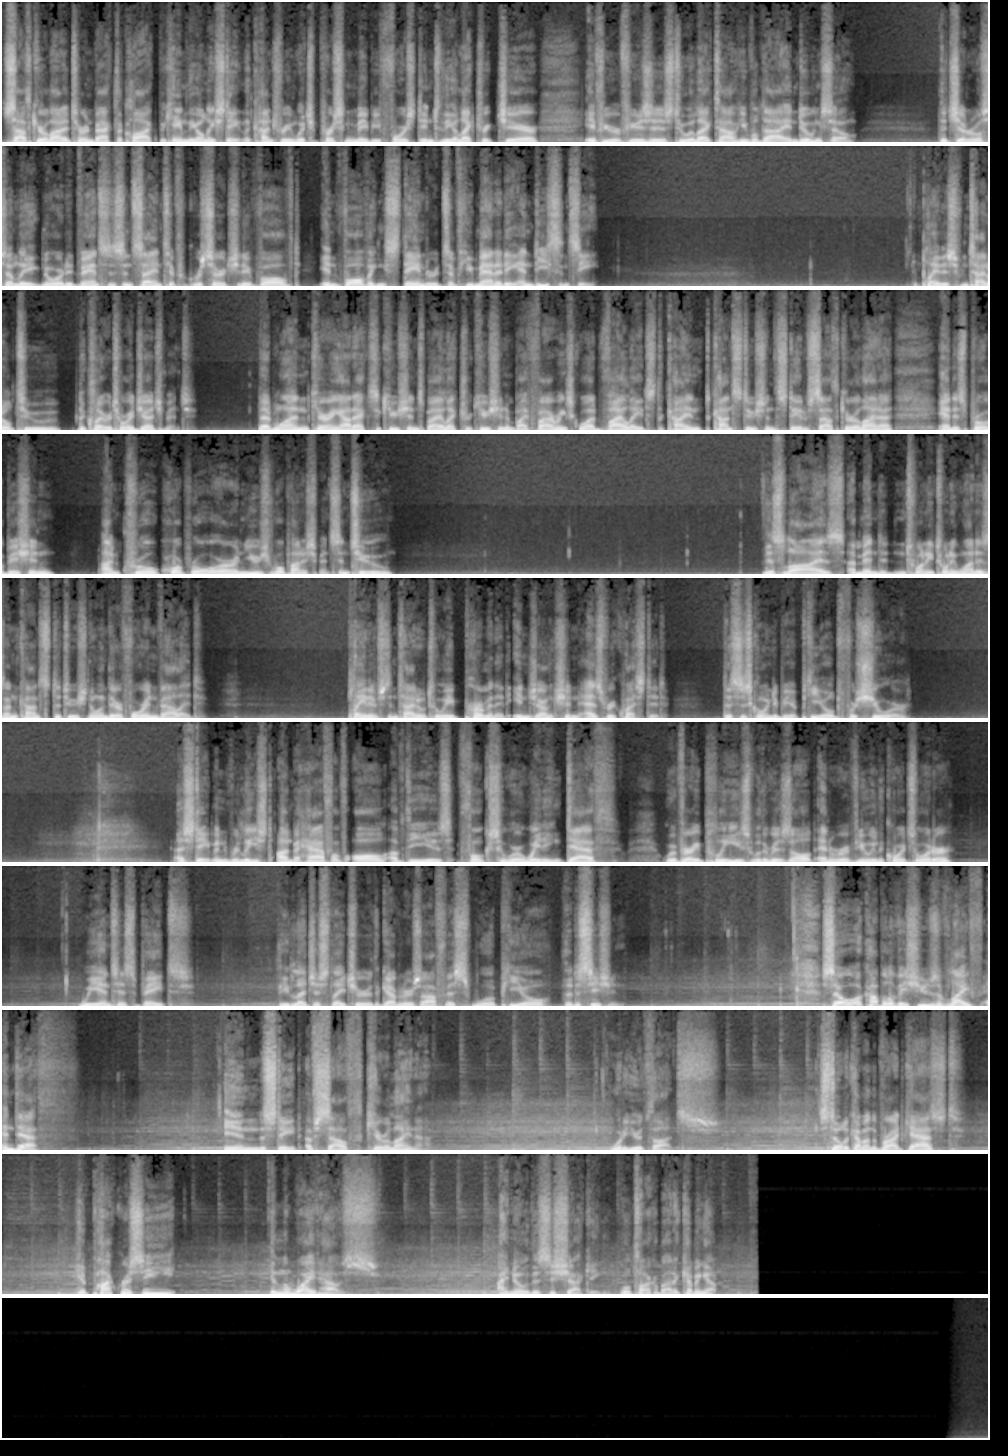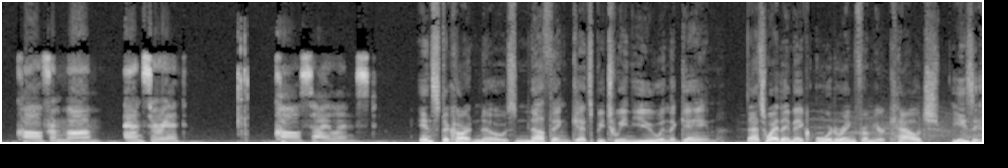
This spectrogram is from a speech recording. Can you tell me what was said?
South Carolina turned back the clock, became the only state in the country in which a person may be forced into the electric chair if he refuses to elect how he will die. In doing so, the General Assembly ignored advances in scientific research and evolved involving standards of humanity and decency. Plaintiffs entitled to declaratory judgment that one carrying out executions by electrocution and by firing squad violates the Constitution of the state of South Carolina and its prohibition on cruel, corporal, or unusual punishments. And two, this law, as amended in 2021, is unconstitutional and therefore invalid. Plaintiffs entitled to a permanent injunction as requested. This is going to be appealed for sure a statement released on behalf of all of these folks who were awaiting death. We're very pleased with the result and reviewing the court's order. We anticipate the legislature, the governor's office, will appeal the decision. So, a couple of issues of life and death in the state of South Carolina. What are your thoughts? Still to come on the broadcast hypocrisy in the White House. I know this is shocking. We'll talk about it coming up. call from mom. Answer it. Call silenced. Instacart knows nothing gets between you and the game. That's why they make ordering from your couch easy.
